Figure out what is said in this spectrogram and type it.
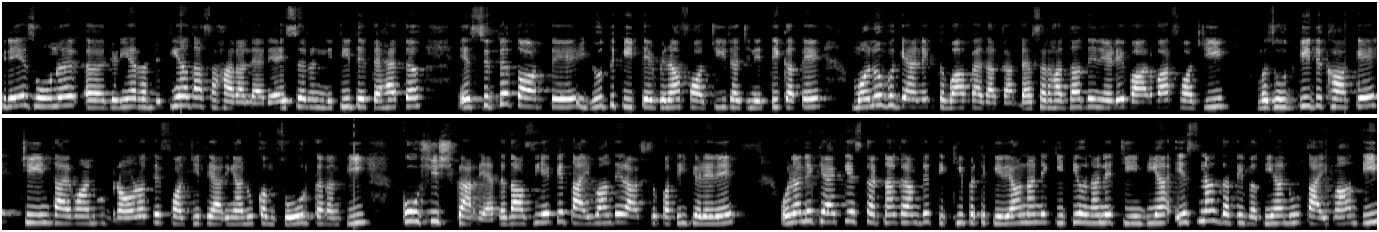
ਗ੍ਰੇ ਜ਼ੋਨ ਜਿਹੜੀਆਂ ਰਣਨੀਤੀਆਂ ਦਾ ਸਹਾਰਾ ਲੈ ਰਿਹਾ ਇਸ ਰਣਨੀਤੀ ਦੇ ਤਹਿਤ ਇਹ ਸਿੱਧੇ ਤੌਰ ਤੇ ਯੁੱਧ ਕੀਤੇ ਬਿਨਾ ਫੌਜੀ ਰਾਜਨੀਤਿਕ ਅਤੇ ਮਨੋਵਿਗਿਆਨਿਕ ਦਬਾਅ ਪੈਦਾ ਕਰਦਾ ਹੈ। ਸਰਹੱਦਾਂ ਦੇ ਨੇੜੇ ਵਾਰ-ਵਾਰ ਫੌਜੀ ਮੌਜੂਦਗੀ ਦਿਖਾ ਕੇ ਚੀਨ ਤਾਈਵਾਨ ਨੂੰ ਡਰਾਉਣ ਅਤੇ ਫੌਜੀ ਤਿਆਰੀਆਂ ਨੂੰ ਕਮਜ਼ੋਰ ਕਰਨ ਦੀ ਕੋਸ਼ਿਸ਼ ਕਰ ਰਿਹਾ ਹੈ। ਤੇ ਦੱਸਦੀ ਹੈ ਕਿ ਤਾਈਵਾਨ ਦੇ ਰਾਸ਼ਟਰਪਤੀ ਜਿਹੜੇ ਨੇ, ਉਹਨਾਂ ਨੇ ਕਿਹਾ ਕਿ ਇਸ ਘਟਨਾਕ੍ਰਮ ਦੇ ਤਿੱਖੀ ਪ੍ਰਤੀਕਿਰਿਆ ਉਹਨਾਂ ਨੇ ਕੀਤੀ। ਉਹਨਾਂ ਨੇ ਚੀਨ ਦੀਆਂ ਇਸ ਨਾਲ ਗਤੀਵਿਧੀਆਂ ਨੂੰ ਤਾਈਵਾਨ ਦੀ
